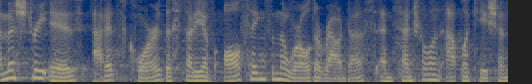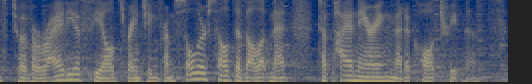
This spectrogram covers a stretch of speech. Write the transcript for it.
Chemistry is, at its core, the study of all things in the world around us and central in applications to a variety of fields ranging from solar cell development to pioneering medical treatments.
